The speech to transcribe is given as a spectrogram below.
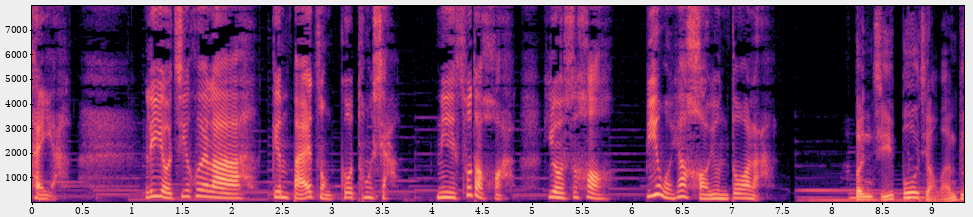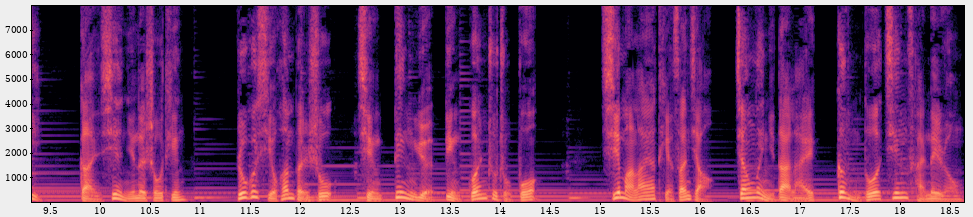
哎呀，你有机会了，跟白总沟通下。你说的话有时候比我要好用多了。本集播讲完毕，感谢您的收听。如果喜欢本书，请订阅并关注主播。喜马拉雅铁三角将为你带来更多精彩内容。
